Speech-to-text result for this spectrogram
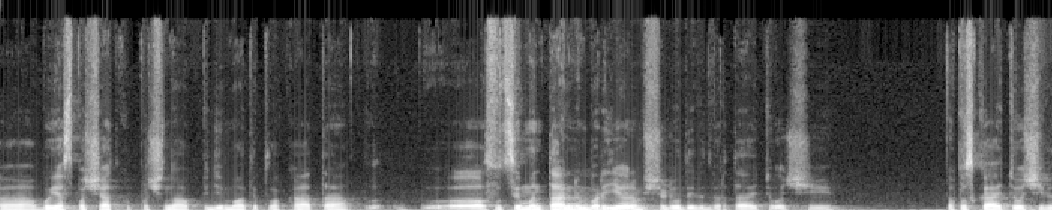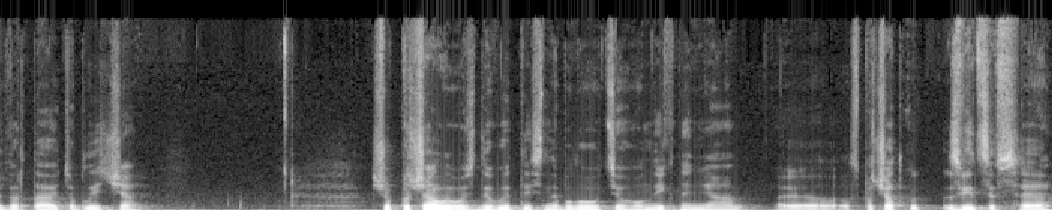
е, бо я спочатку починав підіймати плаката е, з цим ментальним бар'єром, що люди відвертають очі, опускають очі, відвертають обличчя. Щоб почали ось дивитись, не було цього уникнення. Е, Спочатку звідси все,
